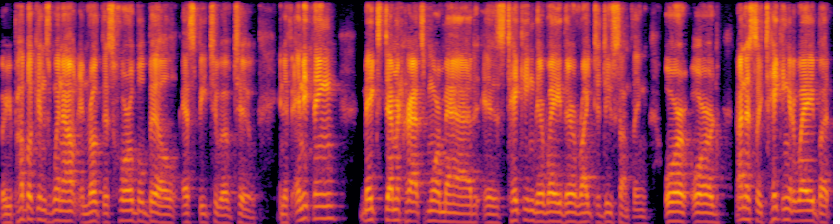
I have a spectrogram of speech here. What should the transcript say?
the republicans went out and wrote this horrible bill sb 202 and if anything makes Democrats more mad is taking their way their right to do something, or or not necessarily taking it away, but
